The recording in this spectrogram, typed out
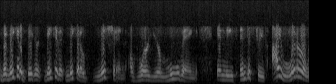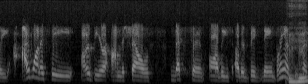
but make it a bigger make it a, make it a mission of where you're moving in these industries. I literally I want to see our beer on the shelves next to all these other big name brands Mhm. because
